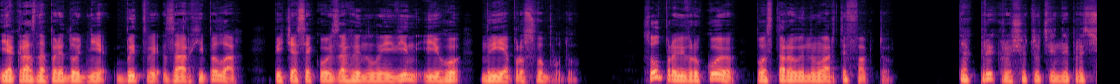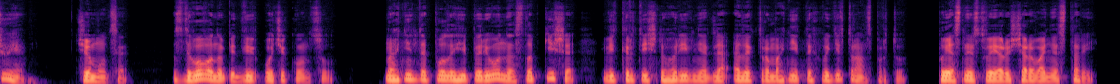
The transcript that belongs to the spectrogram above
Якраз напередодні битви за архіпелаг, під час якої загинули і він, і його мрія про свободу. Сол провів рукою по старовинному артефакту. Так прикро, що тут він не працює. Чому це? Здивовано підвів очі консул. Магнітне поле Гіперіона слабкіше від критичного рівня для електромагнітних видів транспорту, пояснив своє розчарування старий.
